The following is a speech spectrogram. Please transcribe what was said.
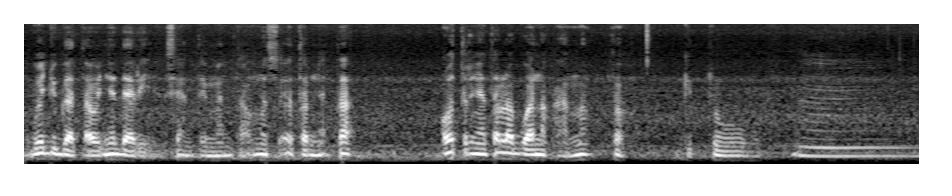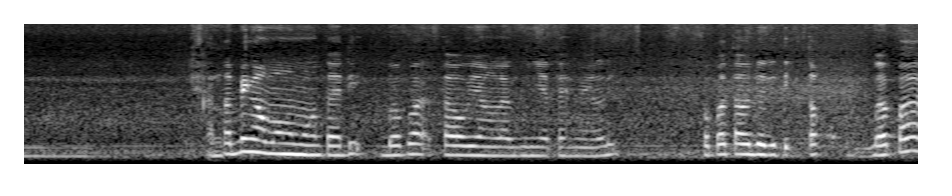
gue juga taunya dari sentimental Mus eh ternyata oh ternyata lagu anak-anak tuh gitu Hmm. kan Tapi ngomong-ngomong tadi, Bapak tahu yang lagunya Teh Meli? Bapak tahu dari TikTok? Bapak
